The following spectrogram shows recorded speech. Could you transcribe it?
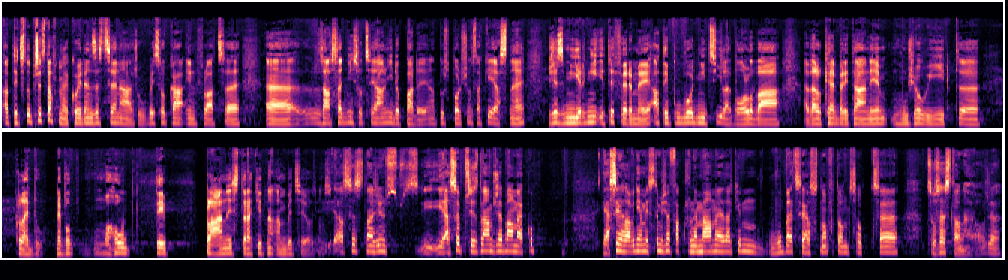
a teď si to představme, jako jeden ze scénářů, vysoká inflace, eh, zásadní sociální dopady na tu společnost, taky jasné, že zmírní i ty firmy a ty původní cíle Volva, Velké Británie můžou jít eh, k ledu, nebo mohou ty plány ztratit na ambicioznosti. Já se snažím, já se přiznám, že mám jako já si hlavně myslím, že fakt nemáme zatím vůbec jasno v tom, co se, co se stane. Jo? Že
